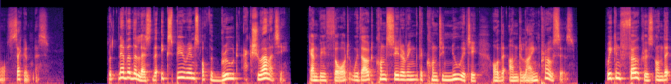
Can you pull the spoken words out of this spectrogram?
or secondness. But nevertheless, the experience of the brute actuality can be thought without considering the continuity or the underlying process we can focus on the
